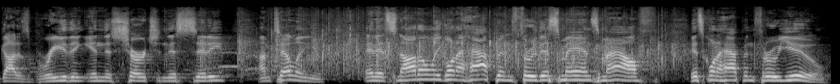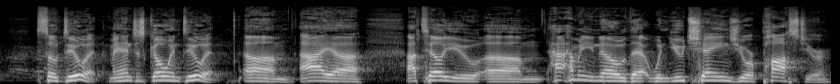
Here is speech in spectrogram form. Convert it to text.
God is breathing in this church, in this city. I'm telling you. And it's not only going to happen through this man's mouth, it's going to happen through you. So do it, man. Just go and do it. Um, I, uh, I tell you, um, how, how many know that when you change your posture,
